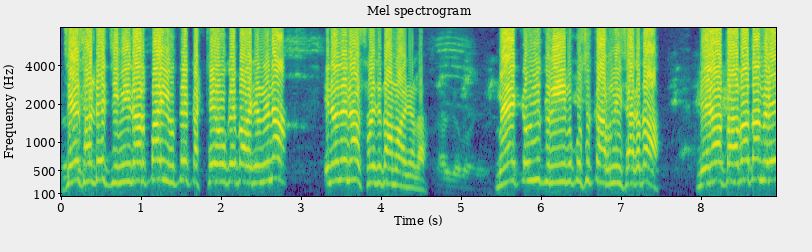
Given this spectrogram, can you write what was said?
ਜੇ ਸਾਡੇ ਜ਼ਿਮੀਂਦਾਰ ਭਾਈ ਉੱਤੇ ਇਕੱਠੇ ਹੋ ਕੇ ਵਗ ਜਾਂਦੇ ਨਾ ਇਹਨਾਂ ਦੇ ਨਾਲ ਸਜਦਾ ਜਾਂਦਾ ਮੈਂ ਕੋਈ ਗਰੀਬ ਕੁਝ ਕਰ ਨਹੀਂ ਸਕਦਾ? ਮੇਰਾ ਦਾਵਾ ਤਾਂ ਮੇਰੇ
